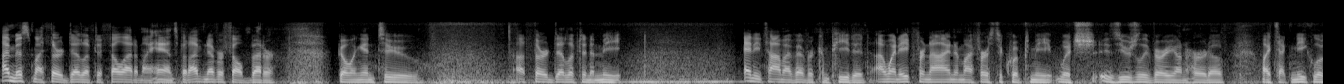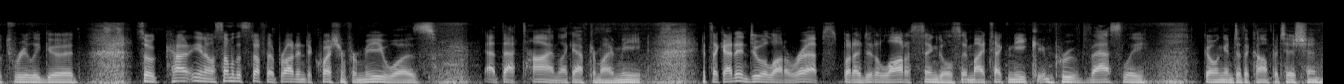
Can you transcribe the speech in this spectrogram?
I missed my third deadlift. It fell out of my hands, but I've never felt better going into a third deadlift in a meet anytime I've ever competed. I went eight for nine in my first equipped meet, which is usually very unheard of. My technique looked really good. So, you know, some of the stuff that brought into question for me was at that time, like after my meet, it's like I didn't do a lot of reps, but I did a lot of singles, and my technique improved vastly going into the competition.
